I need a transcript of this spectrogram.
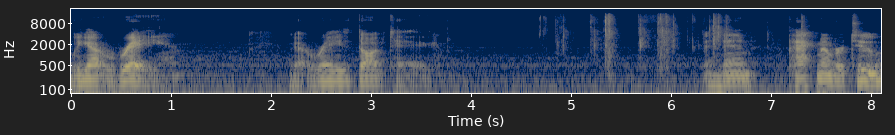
we got Rey. We got Rey's dog tag. And then number two,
